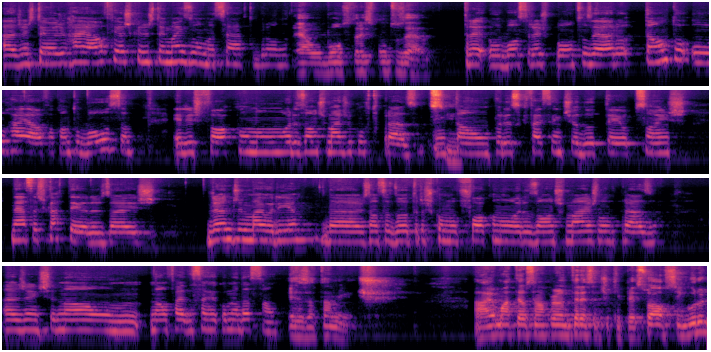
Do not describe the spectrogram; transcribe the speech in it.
a gente tem hoje o High Alpha e acho que a gente tem mais uma, certo, Bruno? É o Bolsa 3.0. O Bolsa 3.0, tanto o High Alpha quanto o Bolsa, eles focam num horizonte mais de curto prazo. Sim. Então, por isso que faz sentido ter opções nessas carteiras. As grande maioria das nossas outras, como foco no horizonte mais longo prazo, a gente não, não faz essa recomendação. Exatamente. Aí o Matheus tem uma pergunta interessante aqui. Pessoal, seguro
